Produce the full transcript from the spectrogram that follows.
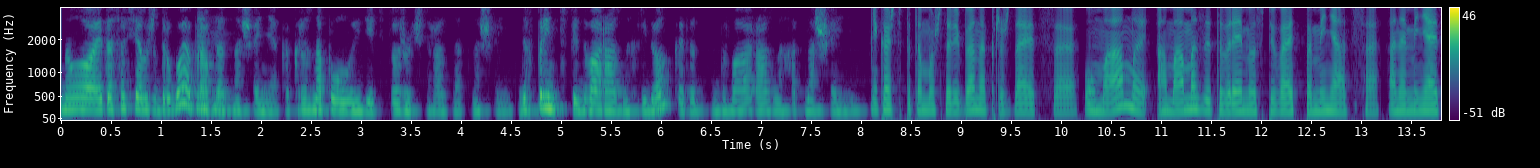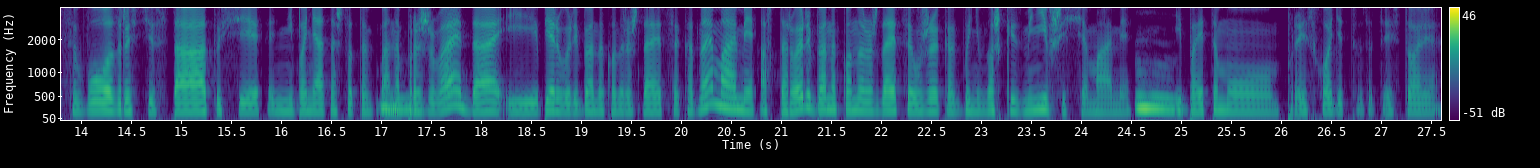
Но это совсем же другое, правда, mm-hmm. отношение, как разнополые дети, тоже очень разные отношения. Да, в принципе, два разных ребенка это два разных отношения. Мне кажется, потому что ребенок рождается у мамы, а мама за это время успевает поменяться. Она меняется в возрасте, в статусе, непонятно, что там mm-hmm. она проживает, да, и первый ребенок он рождается к одной маме, а второй ребенок он рождается уже как бы немножко изменившейся маме. Mm-hmm. И поэтому происходит вот эта история.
